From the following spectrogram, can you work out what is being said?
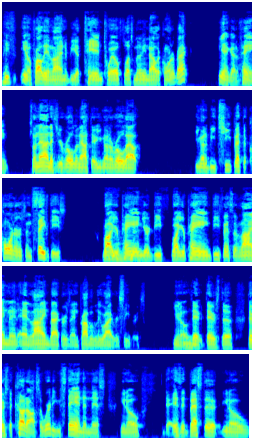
he's, you know, probably in line to be a 10, 12 plus million dollar cornerback. You ain't got to pay him. So now that you're rolling out there, you're going to roll out you're going to be cheap at the corners and safeties while you're mm-hmm. paying your def, while you're paying defensive linemen and linebackers and probably wide receivers. You know, mm-hmm. there, there's the, there's the cutoff. So where do you stand in this? You know, is it best to, you know,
